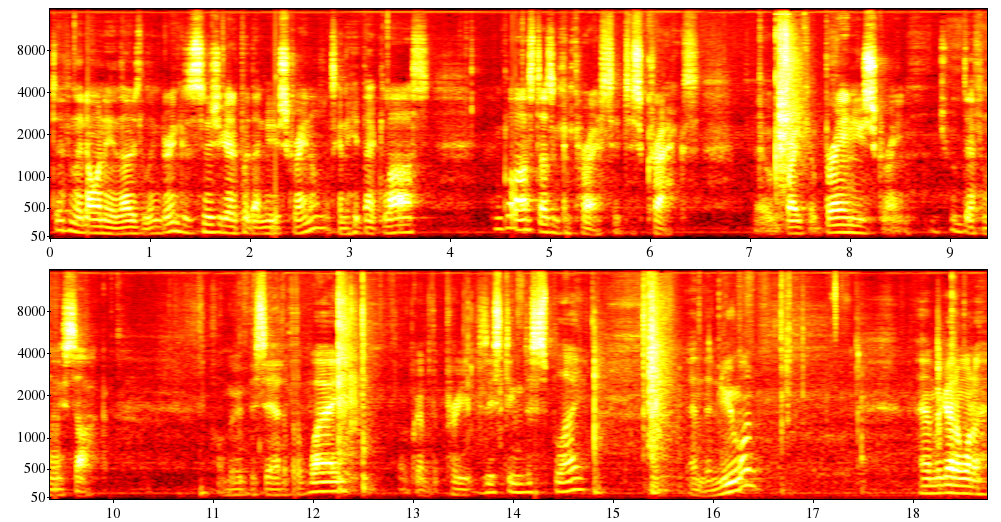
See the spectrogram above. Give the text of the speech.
definitely don't want any of those lingering because as soon as you go to put that new screen on, it's going to hit that glass. And glass doesn't compress, it just cracks. That will break a brand new screen, which will definitely suck. I'll move this out of the way. I'll grab the pre-existing display and the new one. And we're going to want to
